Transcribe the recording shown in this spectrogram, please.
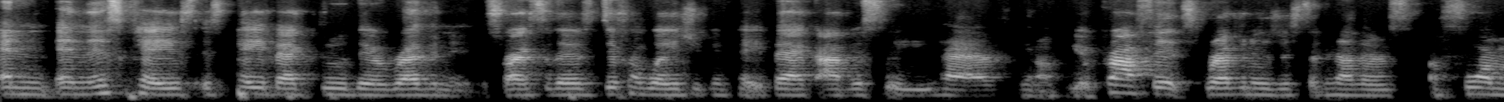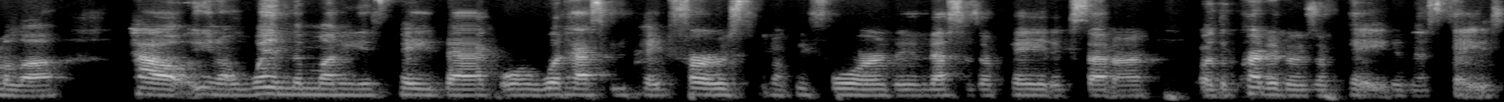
And in this case, it's paid back through their revenues, right? So there's different ways you can pay back. Obviously, you have you know your profits, revenues, just another formula how you know when the money is paid back or what has to be paid first you know before the investors are paid et cetera or the creditors are paid in this case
